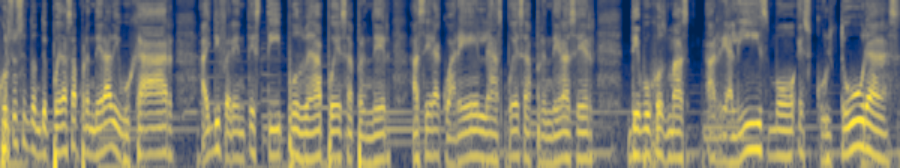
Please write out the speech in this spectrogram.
cursos en donde puedas aprender a dibujar, hay diferentes tipos, ¿verdad? Puedes aprender a hacer acuarelas, puedes aprender a hacer dibujos más a realismo, esculturas.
